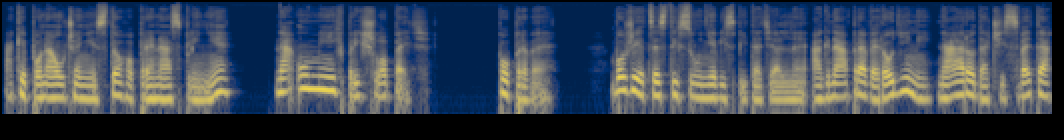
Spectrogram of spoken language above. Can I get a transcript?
Aké ponaučenie z toho pre nás plinie? Na um ich prišlo 5. Poprvé, Božie cesty sú nevyspytateľné a k náprave rodiny, národa či sveta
